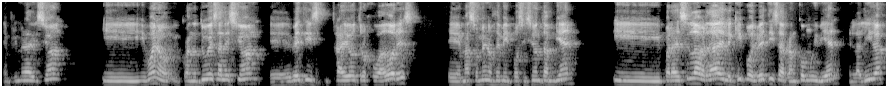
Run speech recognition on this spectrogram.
en primera división y, bueno, cuando tuve esa lesión, eh, Betis trae otros jugadores, eh, más o menos de mi posición también. Y para decir la verdad, el equipo del Betis arrancó muy bien en la liga.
